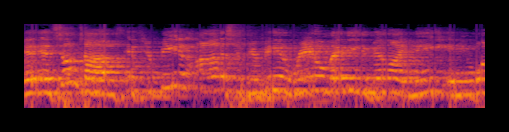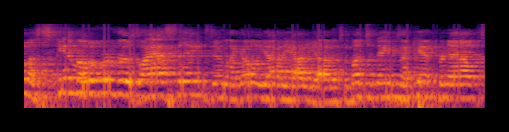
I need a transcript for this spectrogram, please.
And, and sometimes, if you're being honest, you're being real, maybe you've been like me and you want to skim over those last things. They're like, oh, yada, yada, yada. It's a bunch of names I can't pronounce.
